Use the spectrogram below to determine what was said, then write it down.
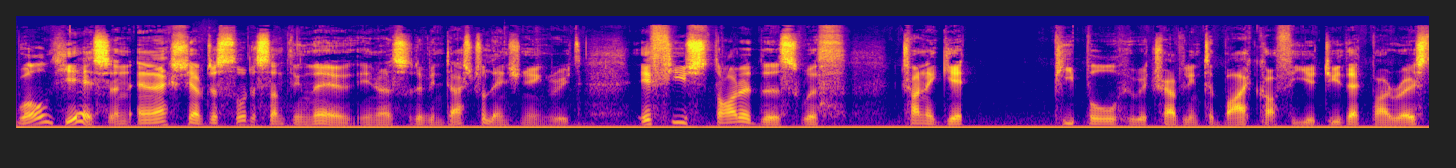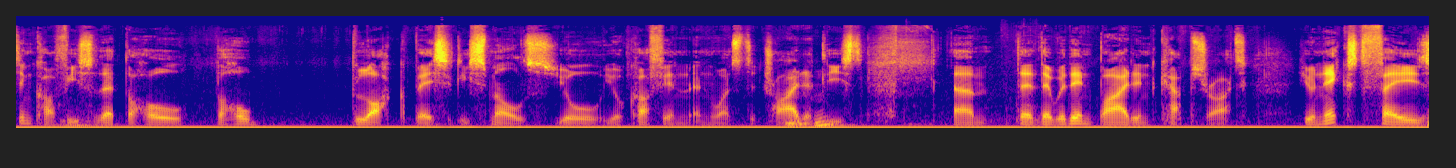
Well, yes, and, and actually, I've just thought of something there, you know, sort of industrial engineering route. If you started this with trying to get people who are traveling to buy coffee, you do that by roasting coffee so that the whole the whole block basically smells your, your coffee and, and wants to try it at least. Um, they, they would then buy it in cups, right? Your next phase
